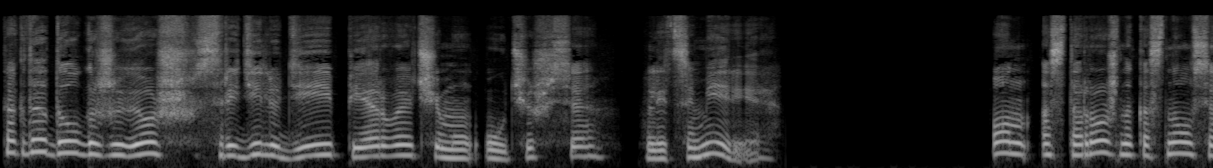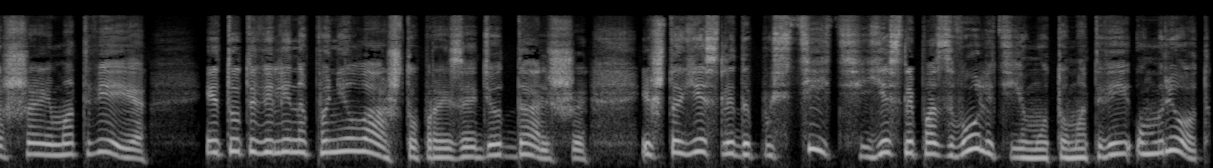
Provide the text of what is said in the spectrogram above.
Когда долго живешь среди людей, первое, чему учишься, лицемерие. Он осторожно коснулся шеи Матвея, и тут Эвелина поняла, что произойдет дальше, и что если допустить, если позволить ему, то Матвей умрет.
